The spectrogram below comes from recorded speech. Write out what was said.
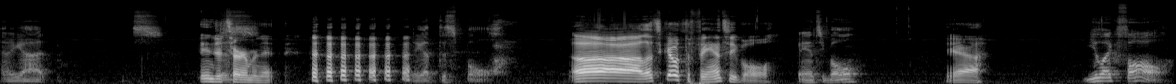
and we got this, Indeterminate. we got this bowl. uh, let's go with the fancy bowl. Fancy bowl. Yeah. You like fall?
